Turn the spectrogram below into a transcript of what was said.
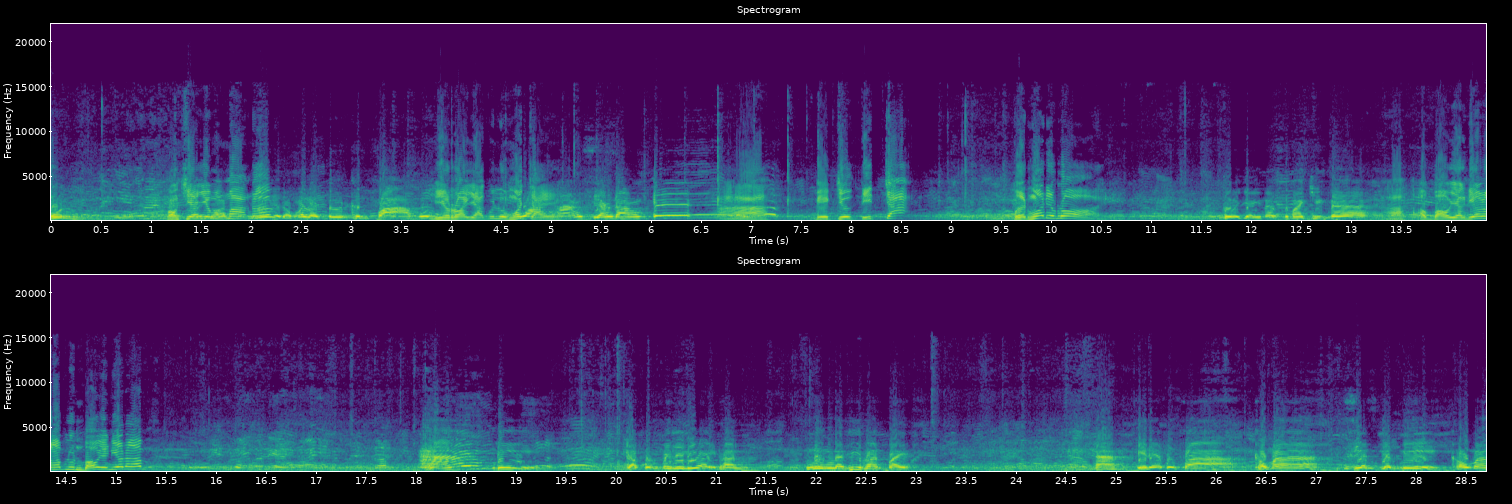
คุณกองเชียร์เยอะมากๆนะครับดอกไม้ละตื่นขึ้นฟ้าคุณมีรอยอยากไปรูปหัวใจวางหางเสียงดังเอ๊ะอ่าเบรกจึกติดจ๊ะเปิดหัวเรียบร้อย ตัวใหญ่นะสมาชิกนะอะเอาเบาอย่างเดียวนะครับ รุ่นเบาอย่างเดียวนะครับหางดีกลับเบิ่งไปเรื่อยๆท่านหนึ่งนาทีผ่านไป ฮะเจเดเบอร์ฟ้า เข้ามาเสี้ยนเยียนเมฆเข้ามา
